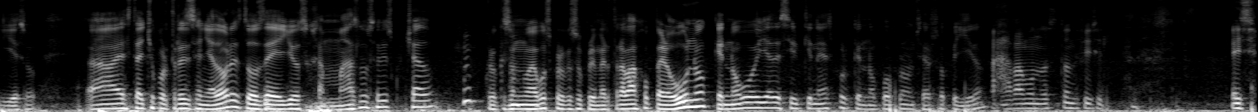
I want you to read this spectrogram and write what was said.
Y eso. Ah, está hecho por tres diseñadores. Dos de ellos jamás los había escuchado. Creo que son nuevos, creo que es su primer trabajo. Pero uno que no voy a decir quién es porque no puedo pronunciar su apellido. Ah, vamos, no es tan difícil. Es.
